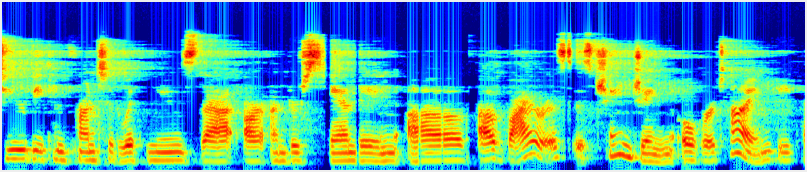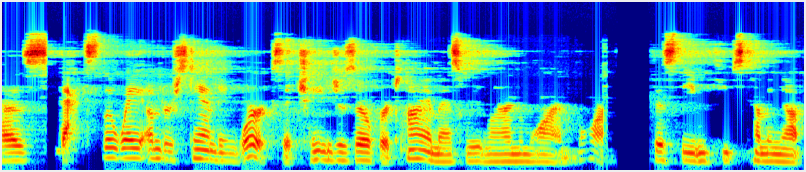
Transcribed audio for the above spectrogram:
to be confronted with news that our understanding of a virus is changing over time because that's the way understanding works. It changes over time as we learn more and more this theme keeps coming up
